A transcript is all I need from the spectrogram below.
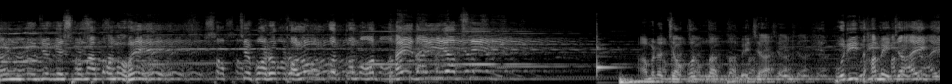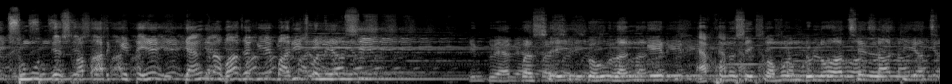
হিন্দু যুগে সনাতন হয়ে সবচেয়ে বড় কলঙ্কতম অধ্যায়ে দাঁড়িয়ে আছি। আমরা জগন্নাথ ধামে যাই, পুরী ধামে যাই, সমুদ্রে সাঁতার কেটে ট্যাংরা বাজা গিয়ে বাড়ি চলে আসি। কিন্তু একবার সেই গৌরাঙ্গের, এখনও সেই কমণ্ডুলো আছে, লাঠি আছে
